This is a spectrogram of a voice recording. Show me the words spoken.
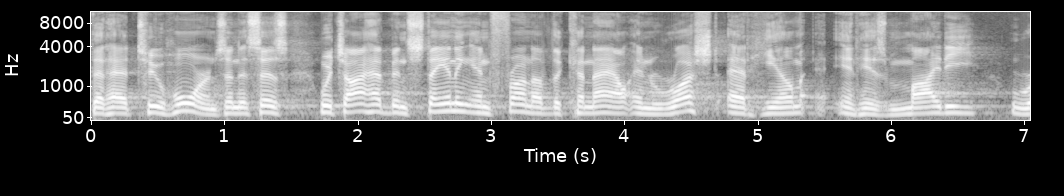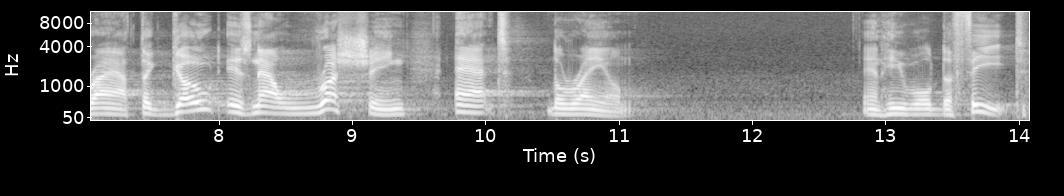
that had two horns. And it says, Which I had been standing in front of the canal and rushed at him in his mighty wrath. The goat is now rushing at the ram and he will defeat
